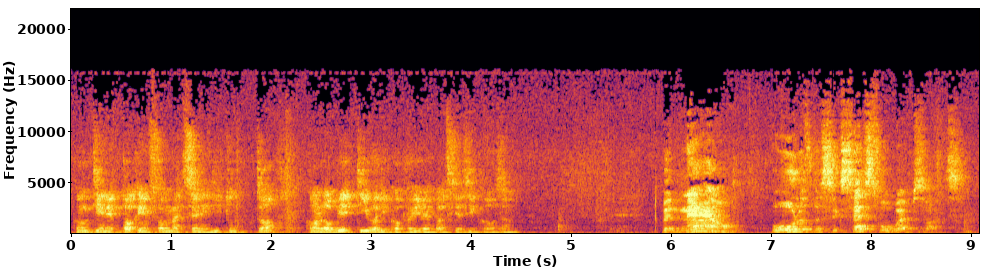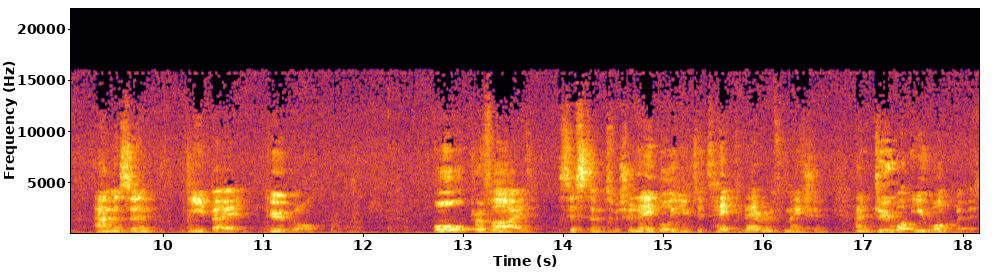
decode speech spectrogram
contiene poche informazioni di tutto con l'obiettivo di coprire qualsiasi cosa. But now, all of the successful websites, Amazon, eBay, Google, all provide systems which enable you to take their information and do what you want with it.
